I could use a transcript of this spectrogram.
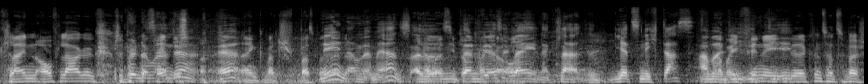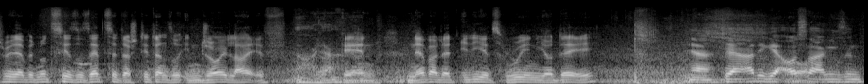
kleinen Auflage könnte man das händisch ja, machen. ja. Nein, Quatsch, Spaß Nee, na, im Ernst. Also dann wäre es ja gleich, na klar, jetzt nicht das, aber, Aber die ich finde, Idee, der Künstler zum Beispiel, der benutzt hier so Sätze, da steht dann so Enjoy life. Oh, ja. Again. Never let idiots ruin your day. ja, derartige Aussagen sind,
